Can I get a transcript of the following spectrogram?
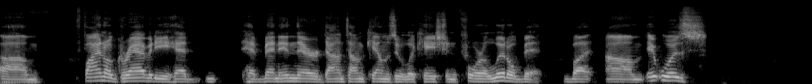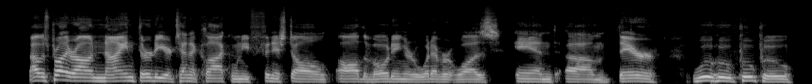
um, Final Gravity had had been in their downtown Kalamazoo location for a little bit, but um, it was. I was probably around nine thirty or ten o'clock when we finished all all the voting or whatever it was, and um, their woohoo poo poo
